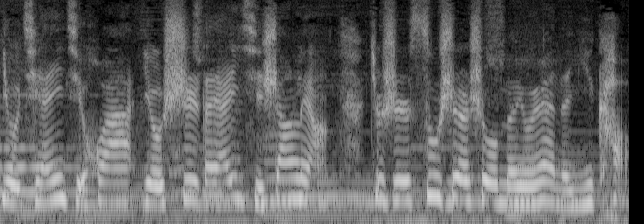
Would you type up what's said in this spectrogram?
有钱一起花，有事大家一起商量，就是宿舍是我们永远的依靠。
